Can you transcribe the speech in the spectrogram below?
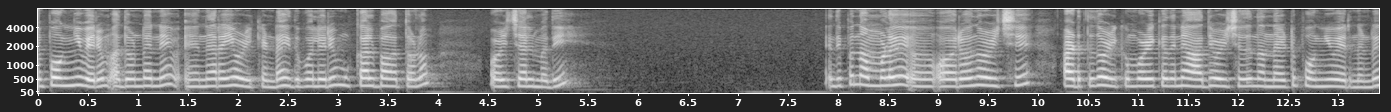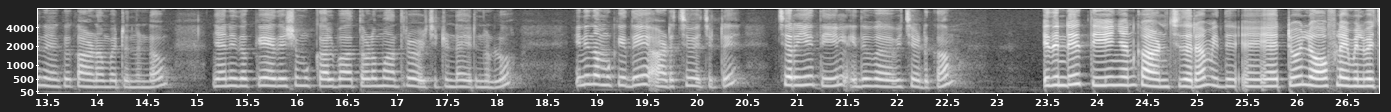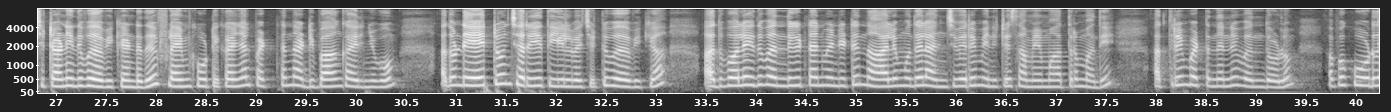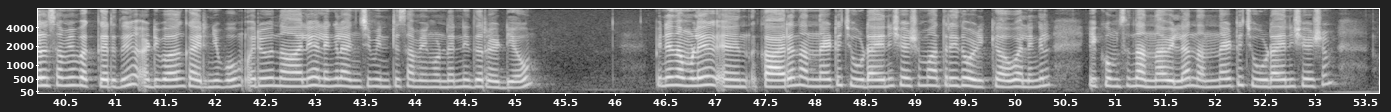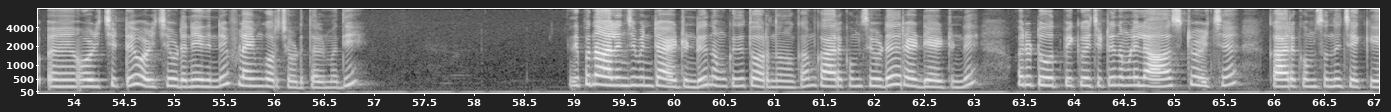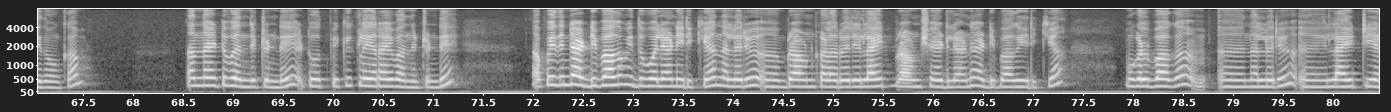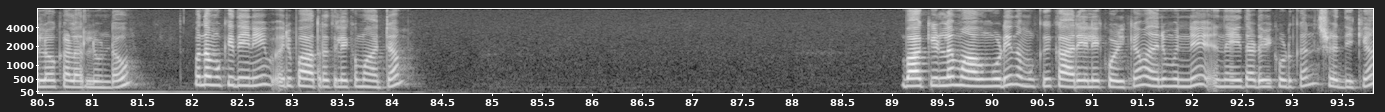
പൊങ്ങി വരും. അതുകൊണ്ട് തന്നെ നിറയെ ഒഴിക്കണ്ട. ഇതുപോലൊരു മുക്കാൽ ഭാഗത്തോളം ഒഴിച്ചാൽ മതി. ഇതിപ്പോൾ നമ്മൾ ഓരോന്നൊഴിച്ച് അടുത്തത് ഒഴിക്കുമ്പോഴേക്കും തന്നെ ആദ്യം ഒഴിച്ചത് നന്നായിട്ട് പൊങ്ങി വരുന്നുണ്ട്. നിങ്ങൾക്ക് കാണാൻ പറ്റുന്നുണ്ടാവും. ഞാൻ ഇതൊക്കെ ഏകദേശം മുക്കാൽ ഭാഗത്തോളം മാത്രമേ ഒഴിച്ചിട്ടുണ്ടായിരുന്നുള്ളൂ. ഇനി നമുക്കിത് അടച്ചു വെച്ചിട്ട് ചെറിയ തീയിൽ ഇത് വേവിച്ചെടുക്കാം. ഇതിന്റെ തീ ഞാൻ കാണിച്ചു തരാം. ഇത് ഏറ്റവും ലോ ഫ്ലെയിമിൽ വെച്ചിട്ടാണ് ഇത് വേവിക്കേണ്ടത്. ഫ്ലെയിം കൂട്ടിക്കഴിഞ്ഞാൽ പെട്ടെന്ന് അടിഭാഗം കരിഞ്ഞു പോകും അതുകൊണ്ട് ഏറ്റവും ചെറിയ തീയിൽ വെച്ചിട്ട് വേവിക്കുക. അതുപോലെ ഇത് വെന്ത് കിട്ടാൻ വേണ്ടിയിട്ട് നാല് മുതൽ അഞ്ച് വരെ മിനിറ്റ് സമയം മാത്രം മതി. അത്രയും പെട്ടെന്ന് തന്നെ വെന്തോളും. അപ്പോൾ കൂടുതൽ സമയം വെക്കരുത്. അടിഭാഗം കരിഞ്ഞു പോകും ഒരു നാല് അല്ലെങ്കിൽ അഞ്ച് മിനിറ്റ് സമയം കൊണ്ട് തന്നെ ഇത് റെഡിയാവും പിന്നെ നമ്മൾ കാര നന്നായിട്ട് ചൂടായതിന് ശേഷം മാത്രമേ ഇത് ഒഴിക്കാവൂ. അല്ലെങ്കിൽ ഈ കുംസ് നന്നാവില്ല. നന്നായിട്ട് ചൂടായതിന് ശേഷം ഒഴിച്ചിട്ട് ഒഴിച്ച ഉടനെ ഇതിന്റെ ഫ്ലെയിം കുറച്ച് കൊടുത്താൽ മതി. ഇതിപ്പോൾ നാലഞ്ച് മിനിറ്റ് ആയിട്ടുണ്ട്. നമുക്കിത് തുറന്ന് നോക്കാം. കാരക്കുംസ് ഇവിടെ റെഡി ആയിട്ടുണ്ട്. ഒരു ടൂത്ത് പിക്ക് വെച്ചിട്ട് നമ്മൾ ലാസ്റ്റ് ഒഴിച്ച് കാരക്കുംസ് ഒന്ന് ചെക്ക് ചെയ്ത് നോക്കാം. നന്നായിട്ട് വെന്തിട്ടുണ്ട്. ടൂത്ത് പിക്ക് ക്ലിയറായി വന്നിട്ടുണ്ട്. അപ്പോൾ ഇതിന്റെ അടിഭാഗം ഇതുപോലെയാണ് ഇരിക്കുക. നല്ലൊരു ബ്രൗൺ കളർ ഒരു ലൈറ്റ് ബ്രൗൺ ഷെയ്ഡിലാണ് അടിഭാഗം ഇരിക്കുക. മുകൾ ഭാഗം നല്ലൊരു ലൈറ്റ് യെല്ലോ കളറിലുണ്ടാവും അപ്പോൾ നമുക്കിതിനി ഒരു പാത്രത്തിലേക്ക് മാറ്റാം. ബാക്കിയുള്ള മാവും കൂടി നമുക്ക് കാരയിലേക്ക് ഒഴിക്കാം. അതിന് മുന്നേ നെയ്തടവി കൊടുക്കാൻ ശ്രദ്ധിക്കുക.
